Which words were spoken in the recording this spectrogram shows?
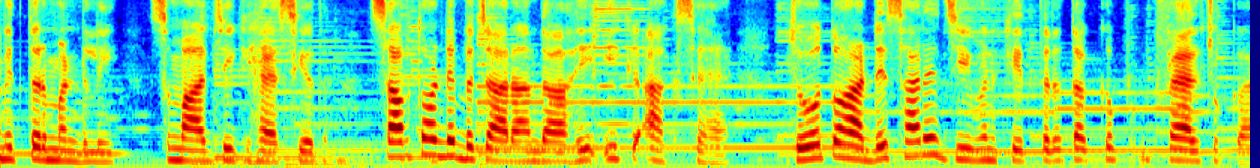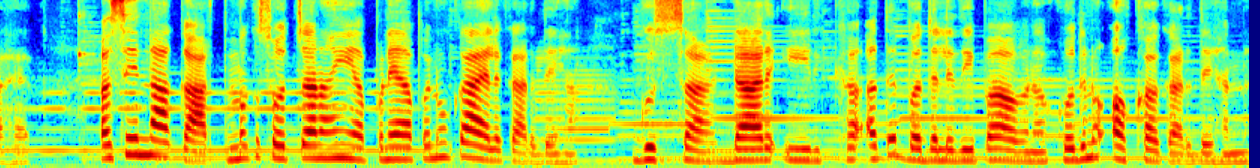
ਮਿੱਤਰ ਮੰਡਲੀ, ਸਮਾਜਿਕ ਹੈਸੀਅਤ, ਸਭ ਤੁਹਾਡੇ ਵਿਚਾਰਾਂ ਦਾ ਹੀ ਇੱਕ ਅਕਸ ਹੈ, ਜੋ ਤੁਹਾਡੇ ਸਾਰੇ ਜੀਵਨ ਖੇਤਰ ਤੱਕ ਫੈਲ ਚੁੱਕਾ ਹੈ। ਅਸੀਂ ਨਕਾਰਾਤਮਕ ਸੋਚਾਂ ਰਾਹੀਂ ਆਪਣੇ ਆਪ ਨੂੰ ਘਾਇਲ ਕਰਦੇ ਹਾਂ। ਗੁੱਸਾ, ਡਰ, ਈਰਖਾ ਅਤੇ ਬਦਲੇ ਦੀ ਭਾਵਨਾ ਖੁਦ ਨੂੰ ਔਖਾ ਕਰਦੇ ਹਨ।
